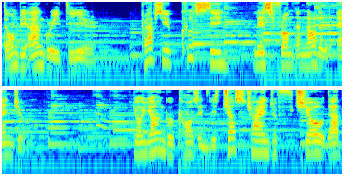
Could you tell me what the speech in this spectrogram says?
Don't be angry, dear. Perhaps you could see this from another angle. Your younger cousin is just trying to show that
